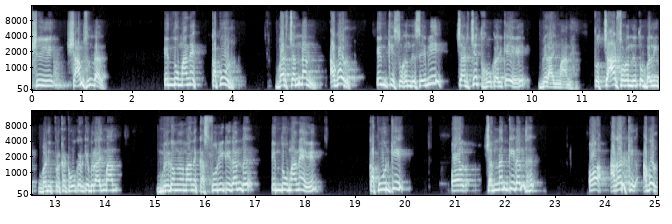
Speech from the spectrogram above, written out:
श्री श्याम सुंदर, इंदु माने कपूर बर चंदन, अगुर, इनकी सुगंध से भी चर्चित होकर के विराजमान है। तो चार सुगंध तो बड़ी बड़ी प्रकट होकर के विराजमान। मृगम माने कस्तूरी की गंध, इंदु माने कपूर की, और चंदन की गंध। और अगर की, अगुर,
